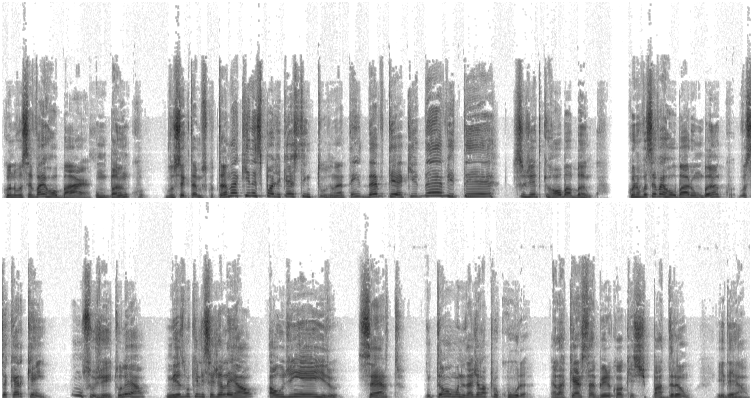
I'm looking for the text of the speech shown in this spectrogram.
Quando você vai roubar um banco, você que está me escutando, aqui nesse podcast tem tudo, né? Tem, deve ter aqui, deve ter sujeito que rouba banco. Quando você vai roubar um banco, você quer quem? Um sujeito leal, mesmo que ele seja leal ao dinheiro, certo? Então a humanidade ela procura, ela quer saber qual é este padrão ideal.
